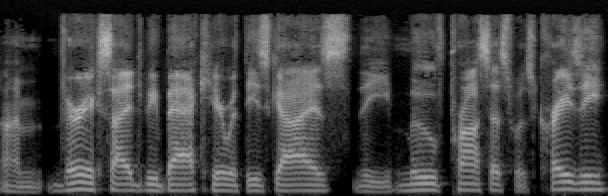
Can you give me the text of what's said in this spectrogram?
I'm very excited to be back here with these guys. The move process was crazy.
